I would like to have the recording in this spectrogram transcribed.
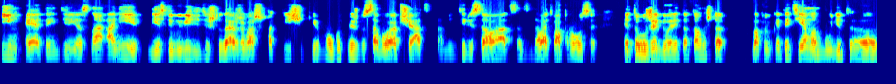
им это интересно, они, если вы видите, что даже ваши подписчики могут между собой общаться, там, интересоваться, задавать вопросы, это уже говорит о том, что вокруг этой темы будет э,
